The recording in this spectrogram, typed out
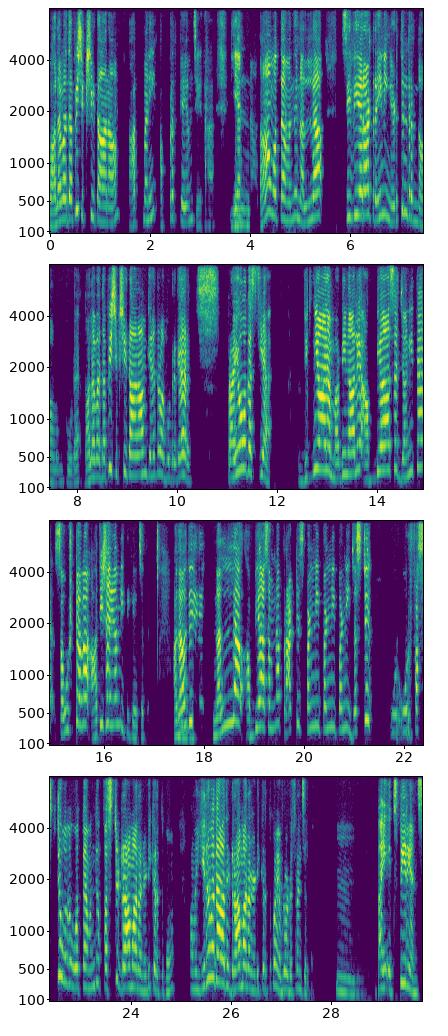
பலவதபி சிக்ஷிதானாம் ஆத்மனி அப்பிரத்யம் சேதா என்னதான் ஒருத்தன் வந்து நல்லா சிவியரா ட்ரைனிங் எடுத்துட்டு இருந்தாலும் கூட பலவதபி சிக்ஷிதானாம் கிணத்துல போட்டிருக்கார். பிரயோகஸ்ய விஞ்ஞானம் அப்படின்னாலே அபியாச ஜனித சௌஷ்டவ அதிசயம் இது கேச்சது அதாவது நல்ல அபியாசம்னா பிராக்டிஸ் பண்ணி பண்ணி பண்ணி ஜஸ்ட் ஒரு ஒரு ஃபர்ஸ்ட் ஒருத்தன் வந்து ஃபர்ஸ்ட் டிராமால நடிக்கிறதுக்கும் அவன் இருபதாவது டிராமால நடிக்கிறதுக்கும் எவ்வளவு டிஃபரன்ஸ் இருக்கும். பை எக்ஸ்பீரியன்ஸ்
